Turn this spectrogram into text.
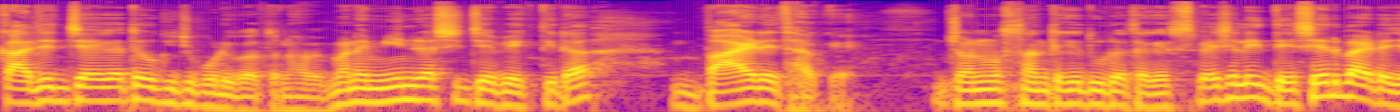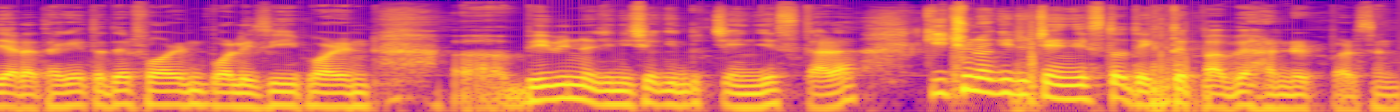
কাজের জায়গাতেও কিছু পরিবর্তন হবে। মানে মীন রাশির যে ব্যক্তিরা বাইরে থাকে জন্মস্থান থেকে দূরে থাকে স্পেশালি দেশের বাইরে যারা থাকে, তাদের ফরেন পলিসি ফরেন বিভিন্ন জিনিসে কিন্তু চেঞ্জেস তারা কিছু না কিছু চেঞ্জেস তো দেখতে পাবে হান্ড্রেড পারসেন্ট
